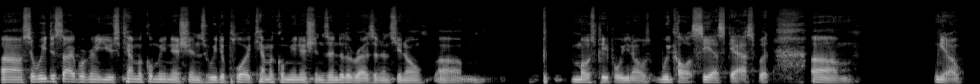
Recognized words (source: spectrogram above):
Uh, so we decide we're going to use chemical munitions. We deploy chemical munitions into the residence. You know, um, most people, you know, we call it CS gas, but um, you know,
